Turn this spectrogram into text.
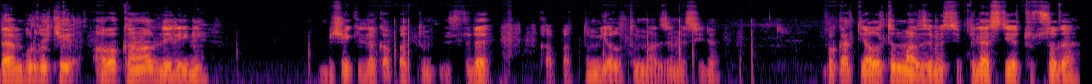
Ben buradaki hava kanal deliğini bir şekilde kapattım. Üstü de kapattım yalıtım malzemesiyle. Fakat yalıtım malzemesi plastiğe tutsa da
